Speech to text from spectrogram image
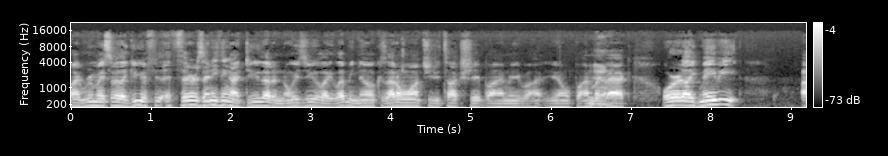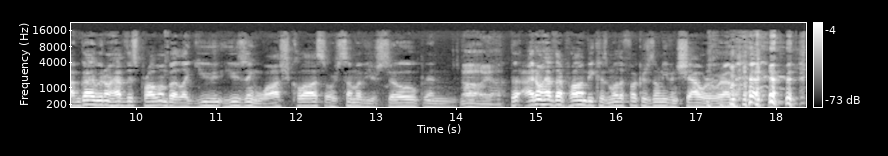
my roommates they're like, if, if there's anything I do that annoys you, like let me know because I don't want you to talk shit behind me, behind you know, behind my back, or like maybe. I'm glad we don't have this problem, but like you using washcloths or some of your soap and Oh yeah. I don't have that problem because motherfuckers don't even shower where I'm at.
